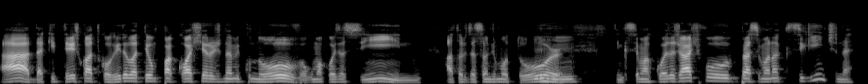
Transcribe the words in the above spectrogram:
ah, daqui três, quatro corridas vai ter um pacote aerodinâmico novo, alguma coisa assim, atualização de motor. Uhum. Tem que ser uma coisa já, tipo, pra semana seguinte, né?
